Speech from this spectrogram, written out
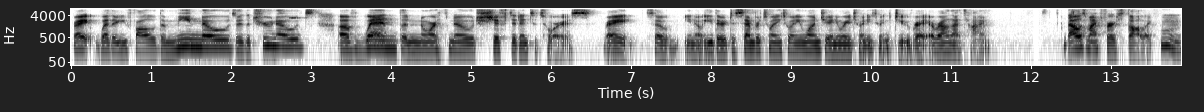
right? Whether you follow the mean nodes or the true nodes of when the North node shifted into Taurus, right? So, you know, either December 2021, January 2022, right? Around that time. That was my first thought, like, hmm,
